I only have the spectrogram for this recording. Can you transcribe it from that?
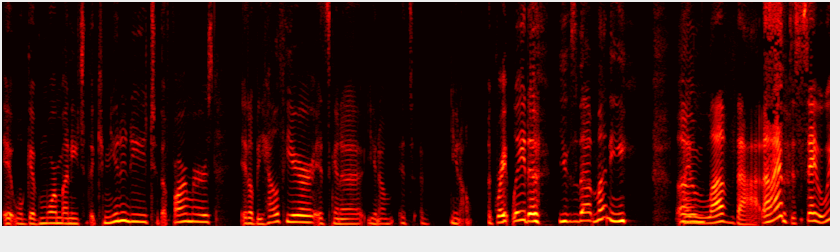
It will give more money to the community, to the farmers. It'll be healthier. It's gonna, you know, it's a, you know a great way to use that money. Um, I love that. And I have to say, we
